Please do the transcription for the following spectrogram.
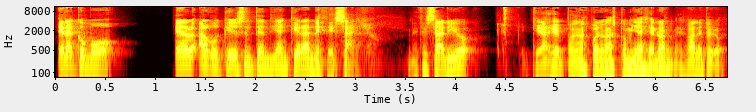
Era como, era algo que ellos entendían que era necesario. Necesario que podemos poner unas comillas enormes, ¿vale? Pero,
